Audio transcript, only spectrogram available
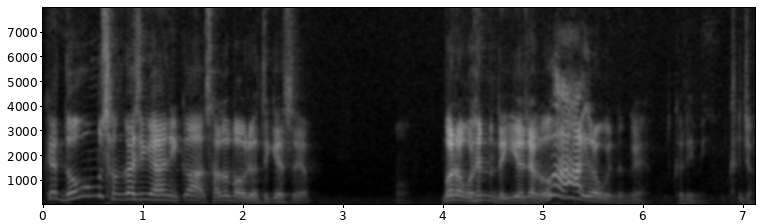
그래 너무 성가시게 하니까 사도 바울이 어떻게 했어요? 어, 뭐라고 했는데 이 여자가 으악 이러고 있는 거예요. 그림이. 그죠?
